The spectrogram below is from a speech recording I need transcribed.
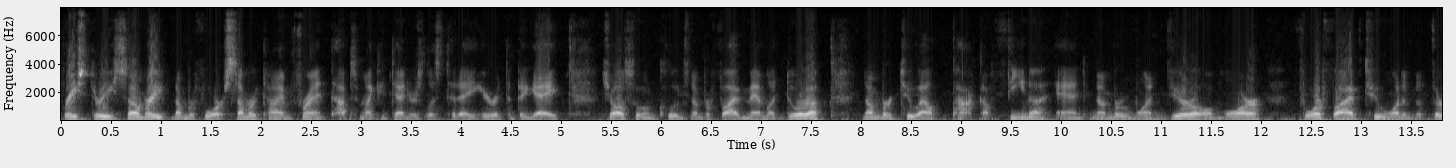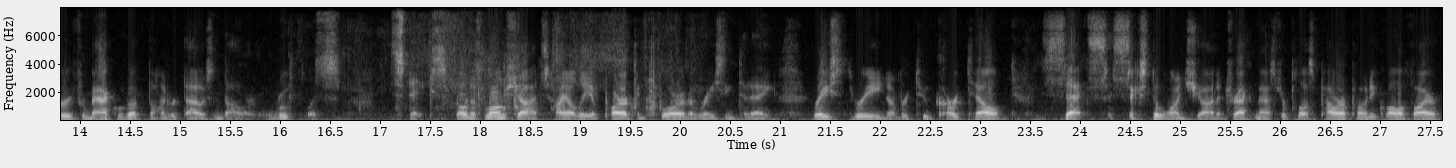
Race 3 summary, number 4, Summertime Friend, tops my contenders list today here at the Big A, which also includes number 5, Mamadura, number 2, Alpaca Fina, and number 1, Vero Amor, 4-5-2-1 in the third from Aqueduct, the $100,000 Ruthless stakes. Bonus long shots, Hialeah Park in Florida racing today. Race 3, number 2 Cartel sets, 6 to 1 shot, a Trackmaster Plus Power Pony qualifier.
